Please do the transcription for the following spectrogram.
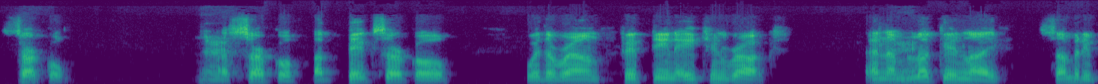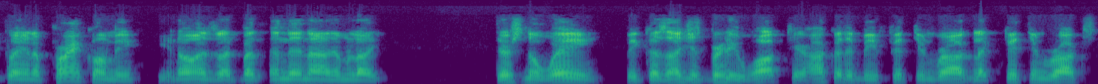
circle, a circle, a big circle with around 15, 18 rocks. And I'm looking like somebody playing a prank on me, you know. I was like, but and then I'm like, there's no way because I just barely walked here. How could it be 15 rock, like 15 rocks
